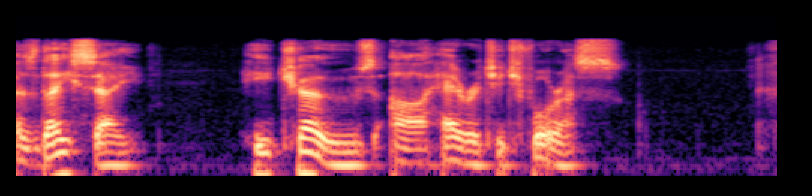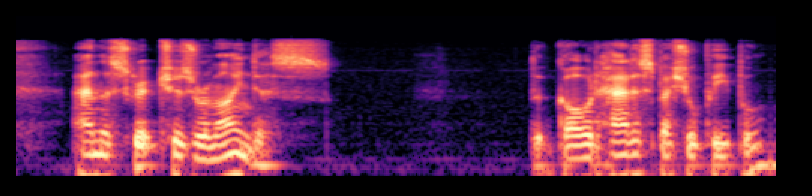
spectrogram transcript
As they say, he chose our heritage for us. And the scriptures remind us that God had a special people,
